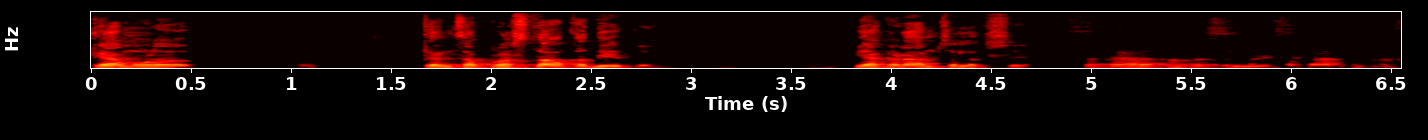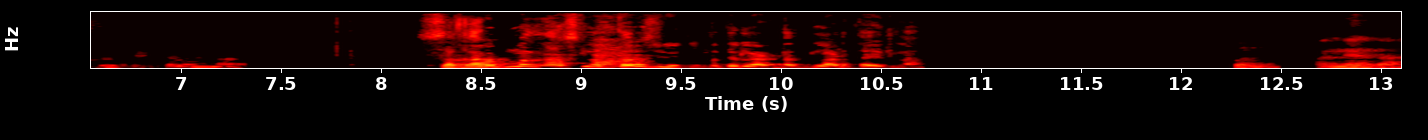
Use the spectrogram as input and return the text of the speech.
त्यामुळं त्यांचा प्रस्ताव कधी येतोय? याकडे आमचं लक्ष आहे. सकारात्मक असेल म्हणजे सकारात्मक असेल तर एकतर ना? सकारात्मक असलं तरच युतीमध्ये लढता येईल ना? अन्यथा?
